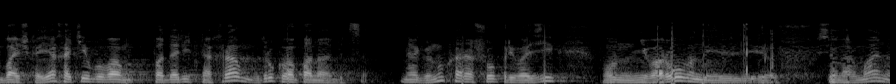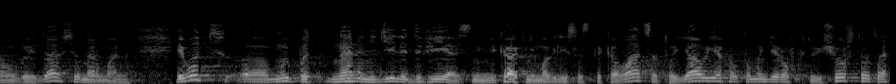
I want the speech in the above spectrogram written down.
батюшка, я хотел бы вам подарить на храм, вдруг вам понадобится. Я говорю, ну хорошо, привози, он не ворованный или все нормально? Он говорит, да, все нормально. И вот э, мы, наверное, недели две с ним никак не могли состыковаться, то я уехал в командировку, то еще что-то.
